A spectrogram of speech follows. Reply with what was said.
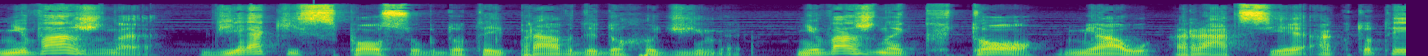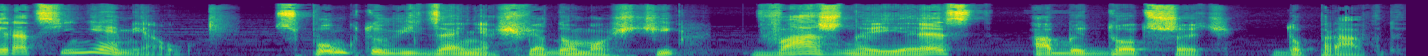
nieważne w jaki sposób do tej prawdy dochodzimy, nieważne kto miał rację, a kto tej racji nie miał z punktu widzenia świadomości ważne jest, aby dotrzeć do prawdy,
